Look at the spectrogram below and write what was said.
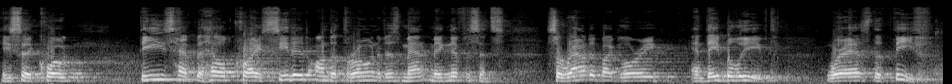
He said, quote, These have beheld Christ seated on the throne of his magnificence, surrounded by glory, and they believed, whereas the thief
